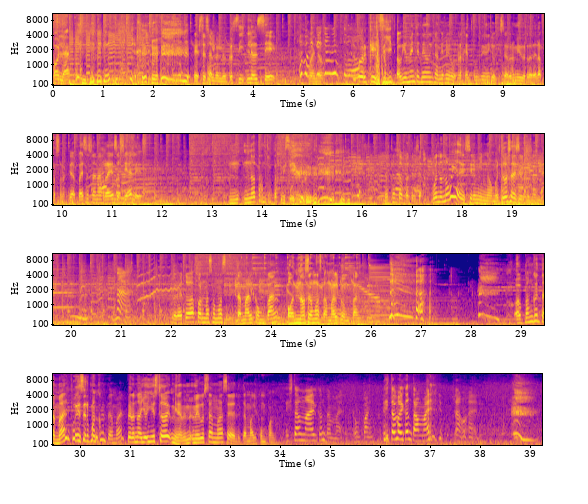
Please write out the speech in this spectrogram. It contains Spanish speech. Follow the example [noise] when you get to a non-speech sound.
Hola. [laughs] este es algo loco, sí, lo sé. Bueno, [laughs] ¿Por qué cambias todo? Porque sí, obviamente tengo que cambiar mi, la gente tiene que saber mi verdadera personalidad. Para eso son las redes sociales. No tanto Patricia. [laughs] no tanto Patricia. Bueno, no voy a decir mi nombre. Tú vas a decir tu nombre. Nada. Pero de todas formas somos tamal con pan o no somos tamal con pan. O pan con tamal, puede ser pan con tamal. Pero no, yo, yo estoy. Mira, me, me gusta más el tamal con pan. Está mal con tamal, con pan. Está mal con tamal. [laughs] Está mal.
